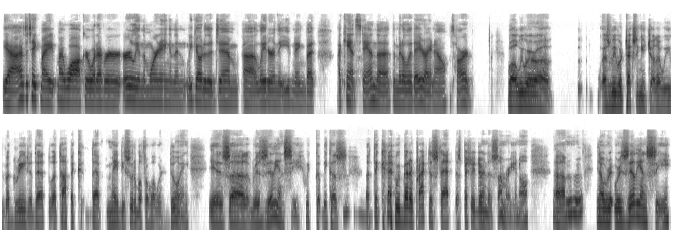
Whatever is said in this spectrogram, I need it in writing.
yeah i have to take my my walk or whatever early in the morning and then we go to the gym uh, later in the evening but i can't stand the the middle of the day right now it's hard well we were uh as we were texting each other, we agreed that a topic that may be suitable for what we're doing is uh, resiliency. We could, because mm-hmm. I think we better practice that, especially during the summer. You know, um, mm-hmm. you know, re- resiliency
